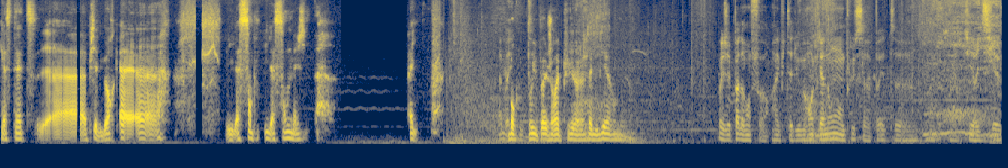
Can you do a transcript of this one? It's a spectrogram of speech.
Casse-tête, euh, pied de gorque. euh, il, a 100, il a 100 de magie. Aïe. Ah bah bon, écoute, oui, bah, j'aurais pu euh, valider. hein, mais- ouais, j'ai pas de renfort. Ah, et puis t'as du grand canon en plus, ça va pas être. Euh... artillerie de siège.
